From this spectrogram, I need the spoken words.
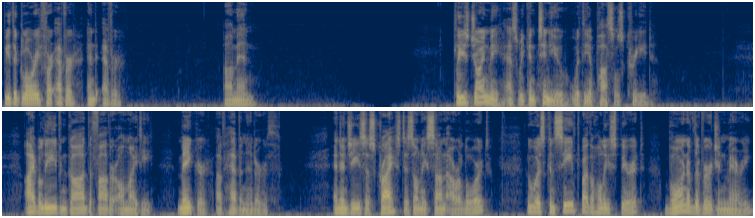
be the glory for ever and ever. Amen. Please join me as we continue with the Apostles' Creed. I believe in God the Father Almighty, maker of heaven and earth, and in Jesus Christ, his only Son, our Lord, who was conceived by the Holy Spirit, born of the Virgin Mary,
